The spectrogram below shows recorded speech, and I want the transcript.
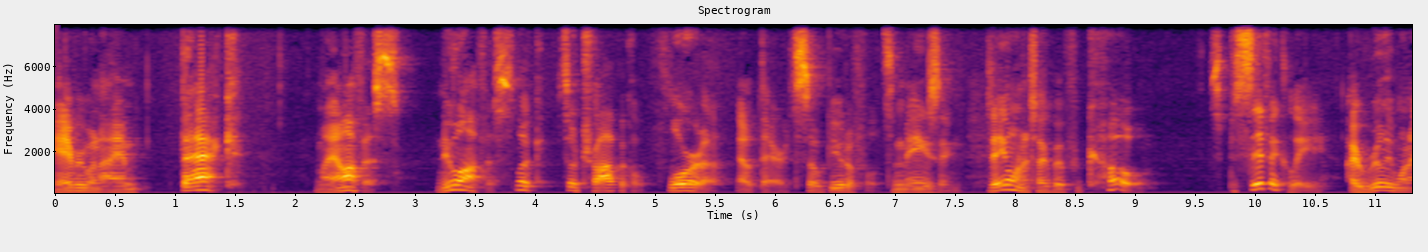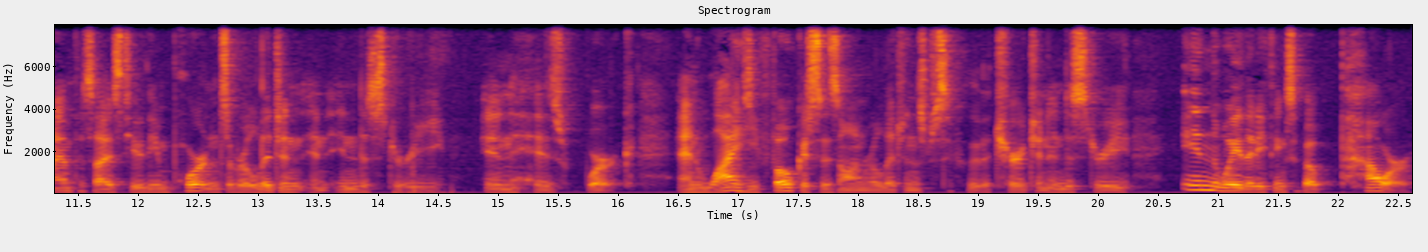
Hey everyone, I am back in my office. New office. Look, so tropical. Florida out there. It's so beautiful. It's amazing. Today I want to talk about Foucault. Specifically, I really want to emphasize to you the importance of religion and industry in his work and why he focuses on religion, specifically the church and industry, in the way that he thinks about power,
